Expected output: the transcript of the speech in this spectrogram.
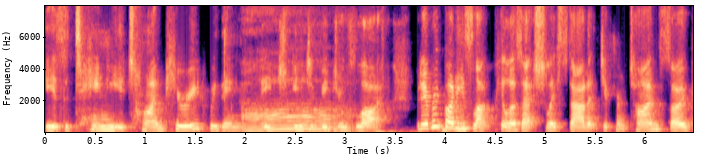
is a 10 year time period within each individual's Ah. life. But everybody's luck pillars actually start at different times. So, Mhm.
